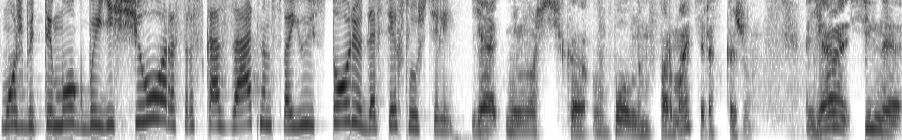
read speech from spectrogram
Может быть, ты мог бы еще раз рассказать нам свою историю для всех слушателей? Я немножечко в полном формате расскажу. Я сильно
